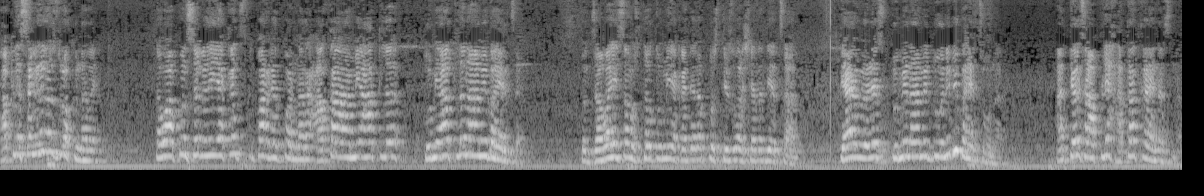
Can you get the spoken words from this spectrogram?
आपल्या सगळ्यांनाच रोखणार आहे. तेव्हा आपण सगळे एकाच पारण्यात पडणार आहे. आता आम्ही आतलं तुम्ही आतलं ना आम्ही बाहेरचं आहे. पण जेव्हा ही संस्था तुम्ही एखाद्याला पस्तीस वर्षाला द्याचाल त्यावेळेस तुम्ही ना आम्ही दोन्ही बी बाहेरचं होणार आणि त्यावेळेस आपल्या हातात काय नसणार.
